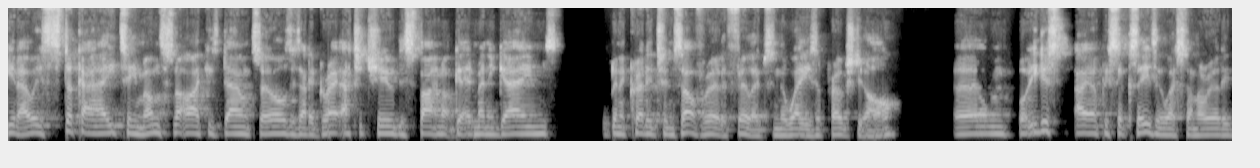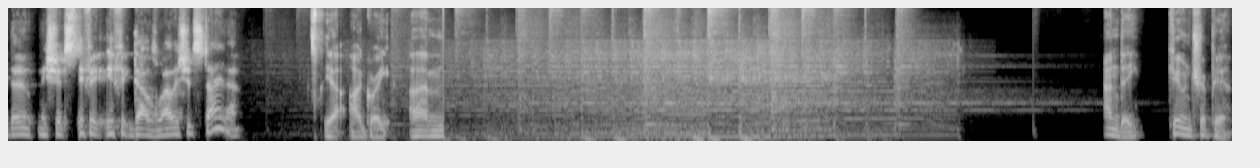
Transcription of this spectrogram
you know, he's stuck out 18 months. It's not like he's down tools. He's had a great attitude despite not getting many games. He's been a credit to himself, really, Phillips, in the way he's approached it all. Um, but he just, I hope he succeeds at West Ham. I really do. He should, if it if it goes well, he should stay there. Yeah, I agree. Um, Andy, Kieran Trippier.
